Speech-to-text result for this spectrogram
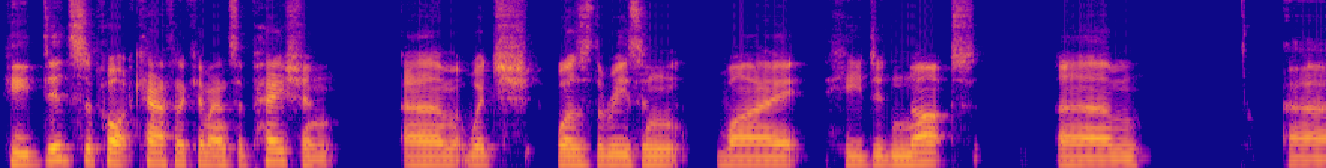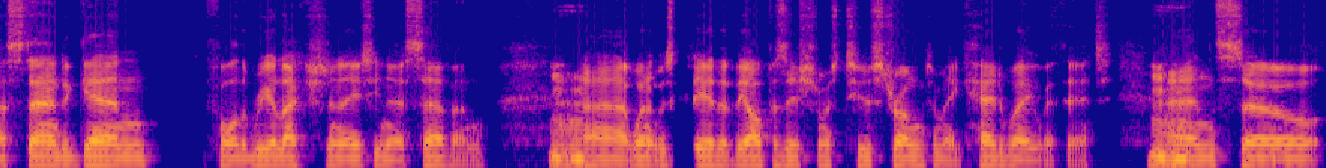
he did support Catholic emancipation, um, which was the reason why he did not um, uh, stand again for the re-election in 1807, Mhm. uh, when it was clear that the opposition was too strong to make headway with it Mhm. and so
